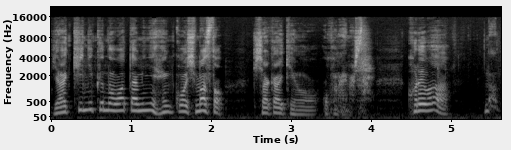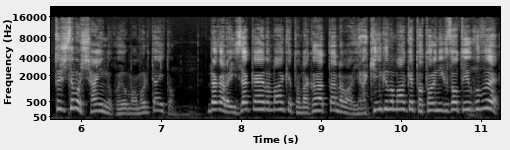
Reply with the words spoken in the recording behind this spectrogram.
焼肉のワタミに変更しますと記者会見を行いました。これは何としても社員の雇用を守りたいと。だから居酒屋のマーケットなくなったのは焼肉のマーケットを取りに行くぞということで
